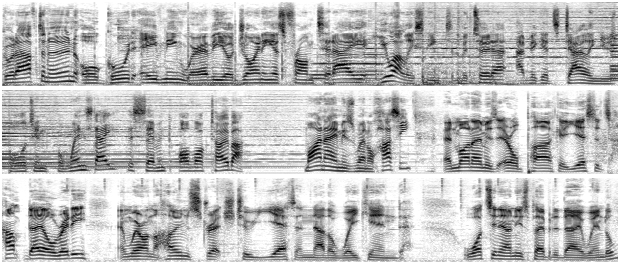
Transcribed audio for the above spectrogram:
good afternoon, or good evening, wherever you're joining us from today. You are listening to the Betoota Advocates Daily News Bulletin for Wednesday, the 7th of October. My name is Wendell Hussey. And my name is Errol Parker. Yes, it's hump day already, and we're on the home stretch to yet another weekend. What's in our newspaper today, Wendell?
